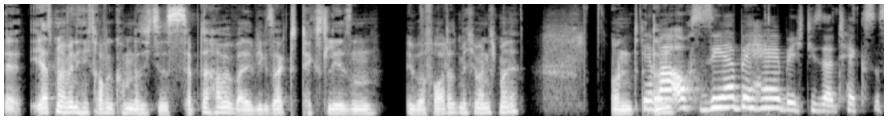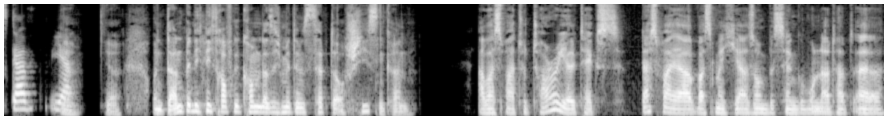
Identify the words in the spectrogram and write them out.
äh, erstmal bin ich nicht drauf gekommen, dass ich dieses Zepter habe, weil, wie gesagt, Textlesen überfordert mich manchmal. Und Der dann, war auch sehr behäbig, dieser Text. Es gab, ja. ja. Ja, und dann bin ich nicht drauf gekommen, dass ich mit dem Zepter auch schießen kann. Aber es war Tutorial-Text. Das war ja, was mich ja so ein bisschen gewundert hat. Äh,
